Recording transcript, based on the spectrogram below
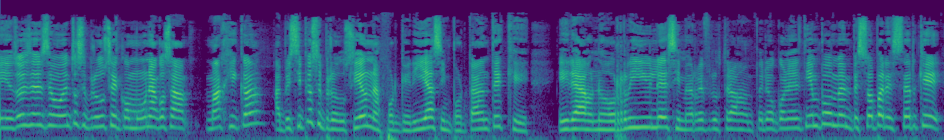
Y entonces en ese momento se produce como una cosa mágica. Al principio se producían unas porquerías importantes que eran horribles y me re frustraban, pero con el tiempo me empezó a parecer que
